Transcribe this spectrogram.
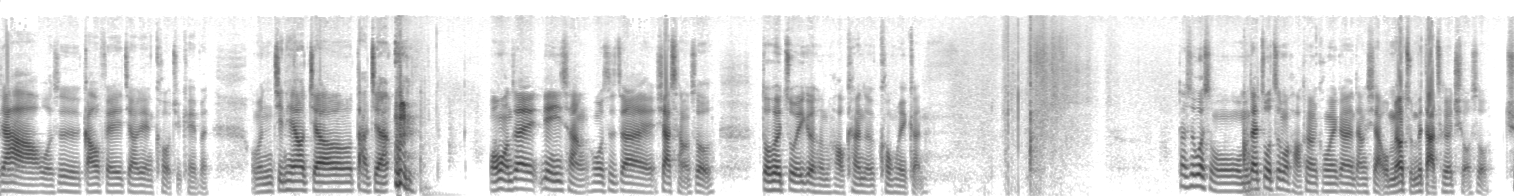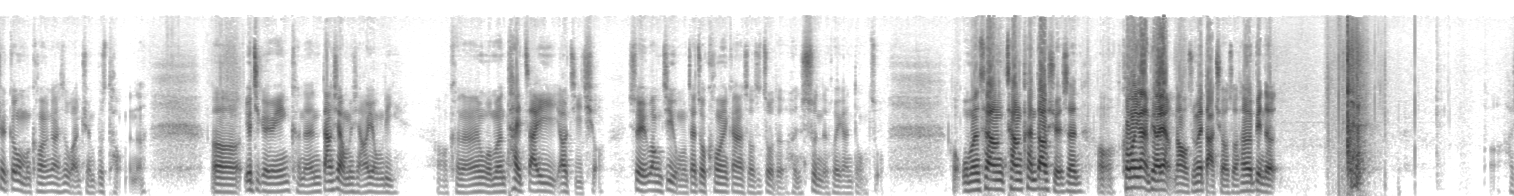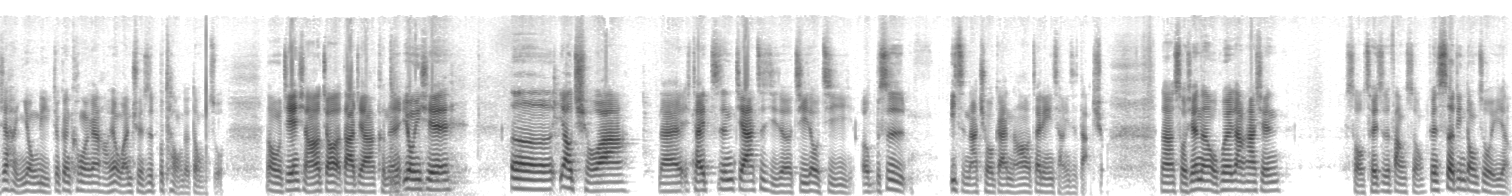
大家好，我是高飞教练 Coach Kevin。我们今天要教大家，往往在练一场或是在下场的时候，都会做一个很好看的空挥杆。但是为什么我们在做这么好看的空挥杆的当下，我们要准备打这个球的时候，却跟我们空挥杆是完全不同的呢？呃，有几个原因，可能当下我们想要用力，哦，可能我们太在意要击球。所以忘记我们在做空挥杆的时候是做的很顺的挥杆动作。我们常常看到学生哦，空挥杆很漂亮，然后我准备打球的时候，他会变得，好像很用力，就跟空挥杆好像完全是不同的动作。那我们今天想要教的大家，可能用一些呃要球啊，来来增加自己的肌肉记忆，而不是一直拿球杆，然后在练一场一直打球。那首先呢，我会让他先。手垂直放松，跟设定动作一样，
